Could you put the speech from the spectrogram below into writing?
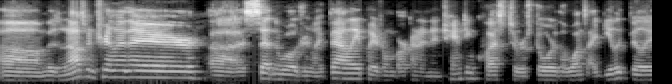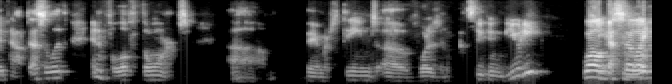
Um, there's an announcement trailer there. Uh, set in the world of Dreamlight Valley, players will embark on an enchanting quest to restore the once idyllic village, now desolate and full of thorns. Um, very much themes of what is it, Sleeping Beauty. Well, You got some so like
